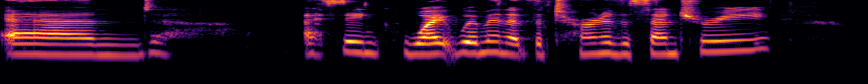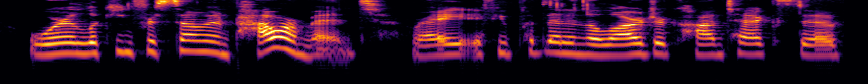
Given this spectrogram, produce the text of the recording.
And I think white women at the turn of the century were looking for some empowerment, right? If you put that in the larger context of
